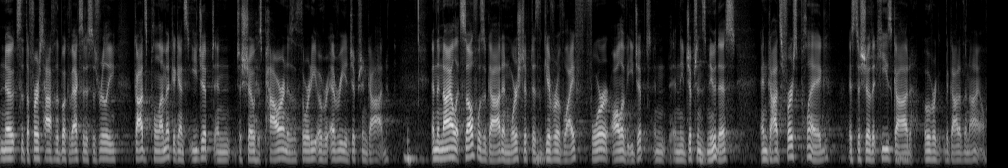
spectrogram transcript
notes that the first half of the book of Exodus is really God's polemic against Egypt and to show his power and his authority over every Egyptian god. And the Nile itself was a god and worshiped as the giver of life for all of Egypt, and, and the Egyptians knew this. And God's first plague is to show that he's God over the God of the Nile,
